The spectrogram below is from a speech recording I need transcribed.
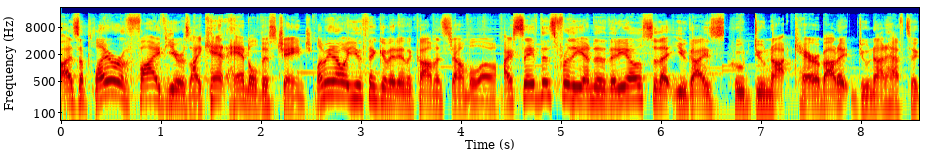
as a player of five years, I can't handle this change. Let me know what you think of it in the comments down below. I saved this for the end of the video so that you guys who do not care about it do not have to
